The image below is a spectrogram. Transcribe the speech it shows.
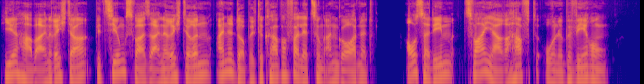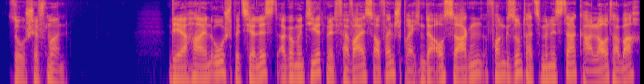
Hier habe ein Richter bzw. eine Richterin eine doppelte Körperverletzung angeordnet. Außerdem zwei Jahre Haft ohne Bewährung, so Schiffmann. Der HNO-Spezialist argumentiert mit Verweis auf entsprechende Aussagen von Gesundheitsminister Karl Lauterbach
